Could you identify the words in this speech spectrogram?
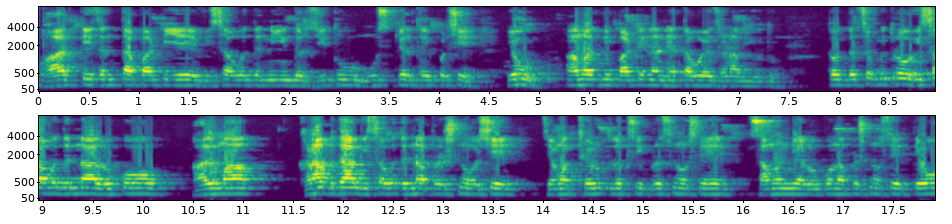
ભારતીય જનતા પાર્ટીએ વિસાવદરની અંદર જીતવું મુશ્કેલ થઈ પડશે એવું આમ આદમી પાર્ટીના નેતાઓએ જણાવ્યું હતું. તો દર્શક મિત્રો, વિસાવદરના લોકો હાલમાં ઘણા બધા વિસાવદરના પ્રશ્નો હશે, જેમાં ખેડૂતલક્ષી પ્રશ્નો છે, સામાન્ય લોકોના પ્રશ્નો છે, તેઓ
